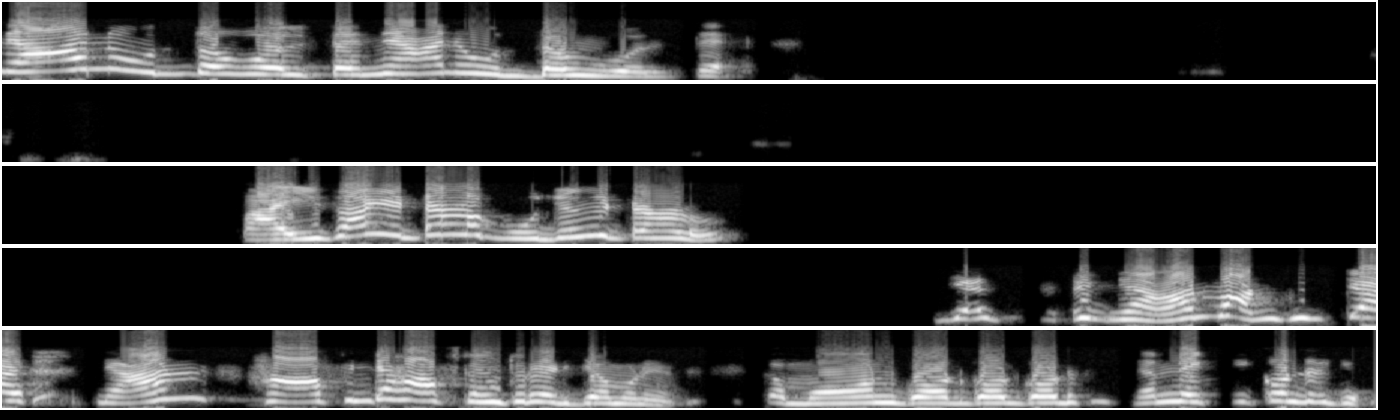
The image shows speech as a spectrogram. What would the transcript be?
ഞാനും ഉദ്ധം പോലത്തെ ഞാനും ഉദ്ധം പോലത്തെ. പൈസ കിട്ടണല്ലോ പൂജ്യം Yes, ഞാൻ വൺ ഫിഫ്റ്റി ഞാൻ ഹാഫിന്റെ ഹാഫ് സെഞ്ചുറി അടിക്കാൻ പോണേ. കമോൺ ഗോഡ് ഗോഡ് ഗോഡ് ഞാൻ നെക്കിക്കൊണ്ടിരിക്കും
